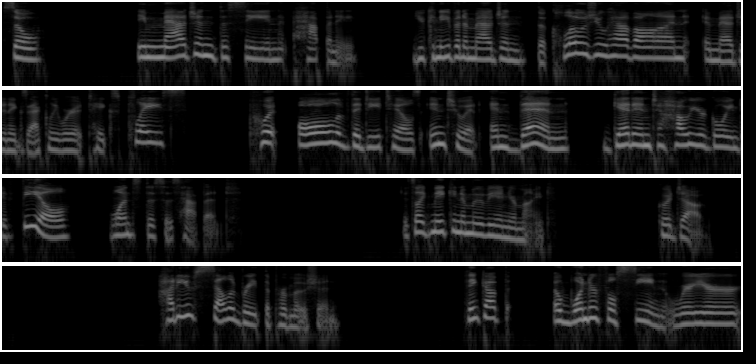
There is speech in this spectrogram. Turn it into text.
So imagine the scene happening. You can even imagine the clothes you have on, imagine exactly where it takes place, put all of the details into it, and then get into how you're going to feel once this has happened. It's like making a movie in your mind. Good job. How do you celebrate the promotion? Think up a wonderful scene where you're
